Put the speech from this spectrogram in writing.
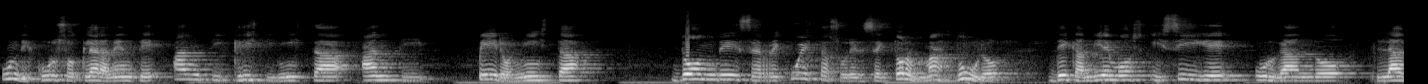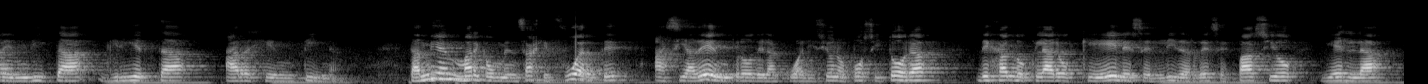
un discurso claramente anticristinista, antiperonista, donde se recuesta sobre el sector más duro de Cambiemos y sigue hurgando la bendita grieta argentina. También marca un mensaje fuerte hacia adentro de la coalición opositora, dejando claro que él es el líder de ese espacio y es la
